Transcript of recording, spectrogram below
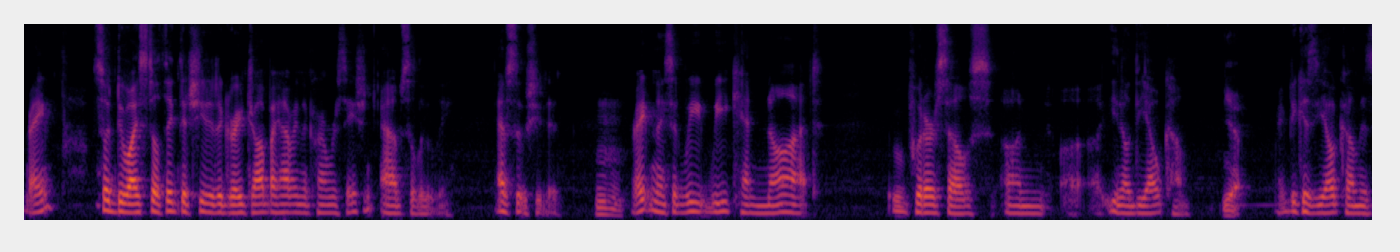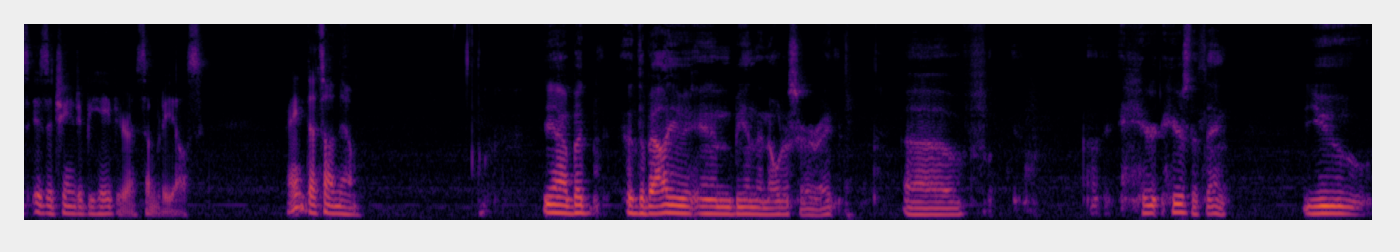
right? So, do I still think that she did a great job by having the conversation? Absolutely, absolutely, she did. hmm Right? And I said, we we cannot put ourselves on, uh, you know, the outcome, Yeah. right? Because the outcome is is a change of behavior on somebody else, right? That's on them. Yeah, but the value in being the noticer, right? Of here, here's the thing: you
